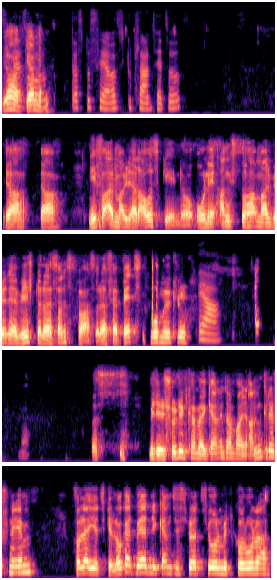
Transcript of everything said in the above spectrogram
Ja, so gerne. das bisher, was ich geplant hätte. Ja, ja. Nee, vor allem mal wieder rausgehen, doch. ohne Angst zu haben, man wird erwischt oder sonst was oder verbetzt womöglich. Ja, Das mit den Schultern können wir gerne dann mal in Angriff nehmen. Soll er jetzt gelockert werden, die ganze Situation mit Corona?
